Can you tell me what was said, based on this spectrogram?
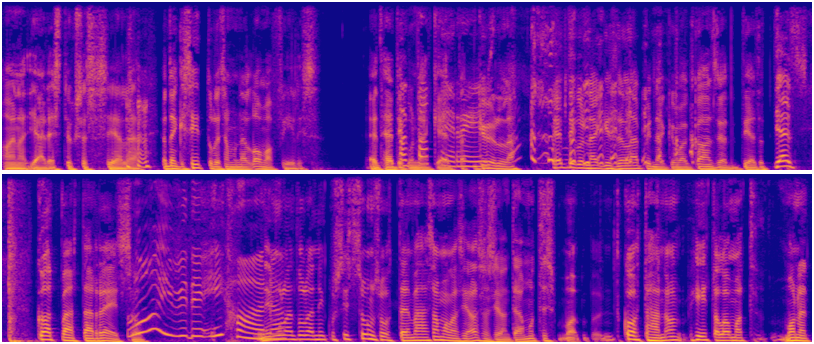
aina järjestyksessä siellä. Ja jotenkin siitä tuli semmoinen lomafiilis. Että heti Ai kun näki, että papereista. kyllä, heti kun näki sen läpinäkyvän kansion, niin tiesi, että jes, kohta päästään reissuun. Oi, miten ihana. Niin mulla tulee niinku siis sun suhteen vähän samanlaisia assosiointeja, mutta siis kohtahan on hiihtolomat, monet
